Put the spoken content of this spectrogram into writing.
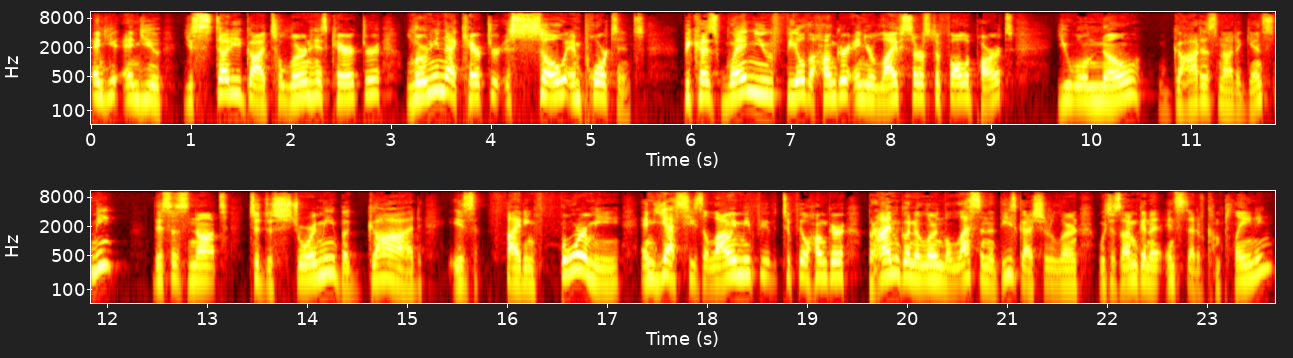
and you, and you, you study God to learn his character. Learning that character is so important because when you feel the hunger and your life starts to fall apart, you will know God is not against me. This is not to destroy me, but God is fighting for me. And yes, he's allowing me to feel hunger, but I'm going to learn the lesson that these guys should have learned, which is I'm going to, instead of complaining,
